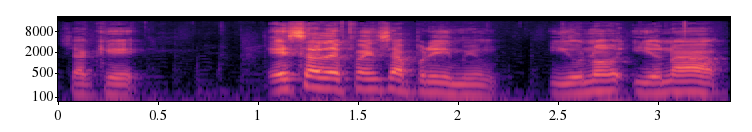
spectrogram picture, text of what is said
O sea que esa defensa premium y, uno, y una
